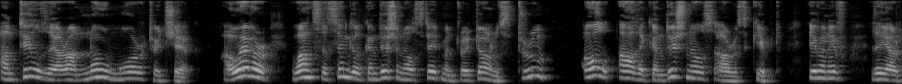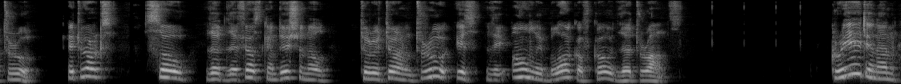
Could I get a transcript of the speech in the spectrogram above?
until there are no more to check. However, once a single conditional statement returns true, all other conditionals are skipped, even if they are true. It works so that the first conditional to return true is the only block of code that runs. Creating an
